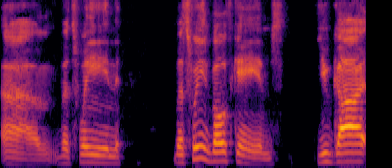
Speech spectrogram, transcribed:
Um, between between both games, you got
